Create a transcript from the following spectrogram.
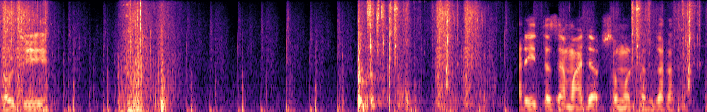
फौजी। अरे इथंच आहे माझ्या समोरच्याच घरात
